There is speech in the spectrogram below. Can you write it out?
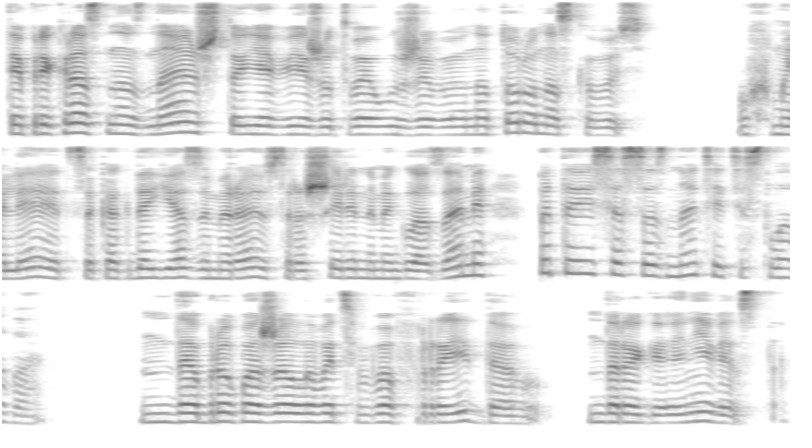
Ты прекрасно знаешь, что я вижу твою лживую натуру насквозь». Ухмыляется, когда я замираю с расширенными глазами, пытаясь осознать эти слова. «Добро пожаловать во Фрейдау, дорогая невеста.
